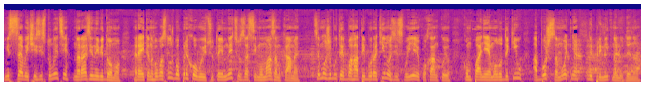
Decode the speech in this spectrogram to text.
місцевий чи зі столиці, наразі невідомо. Рейтингова служба приховує цю таємницю за сімома замками. Це може бути багатий Буратіно зі своєю коханкою, компанія молодиків або ж самотня непримітна людина.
